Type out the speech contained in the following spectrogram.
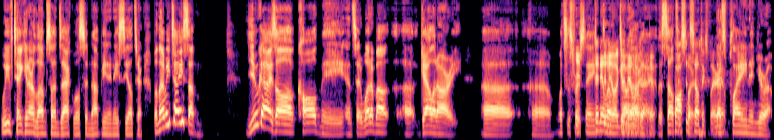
we've taken our lumps on Zach Wilson not being an ACL tear, but let me tell you something. You guys all called me and said, "What about uh, Gallinari?" Uh, uh, what's his first name? Danilo. Danilo Danilo. Gallinari. the, the Celtics Boston player Celtics player. that's yeah. playing in Europe.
